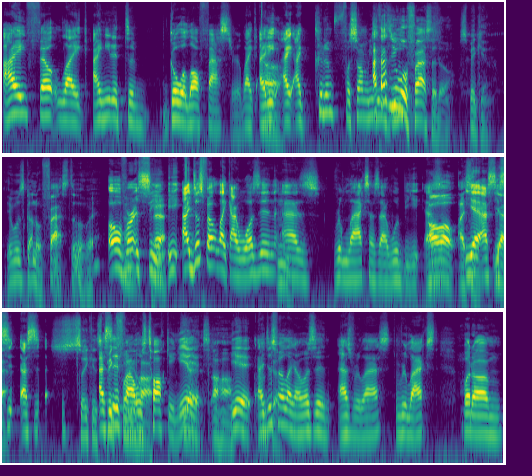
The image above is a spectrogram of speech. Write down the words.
I felt like I needed to go a lot faster. Like I, Ah. I, I couldn't for some reason. I thought you were faster though speaking it was kind of fast too right Oh, for see, Yeah. Mm. I just felt like I wasn't as relaxed as I would be. As, Oh, I see. Yeah, as, Yeah. as, so you can as if I was heart. talking. Yeah, yes uh-huh yeah. I just felt like I wasn't as relaxed, relaxed. But um,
